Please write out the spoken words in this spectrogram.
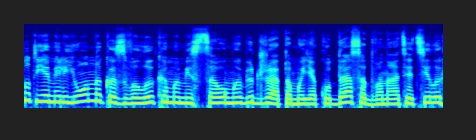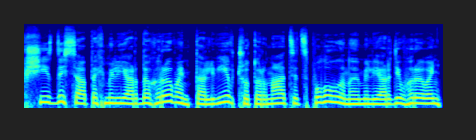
Тут є мільйонники з великими місцевими бюджетами, як Одеса 12,6 мільярда гривень та Львів 14,5 мільярдів гривень.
